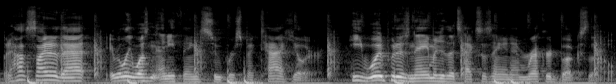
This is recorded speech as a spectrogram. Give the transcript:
but outside of that, it really wasn't anything super spectacular. He would put his name into the Texas A&M record books though.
